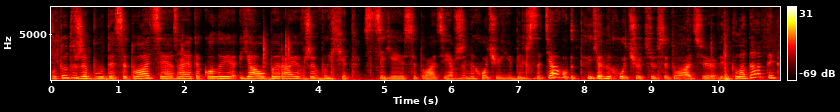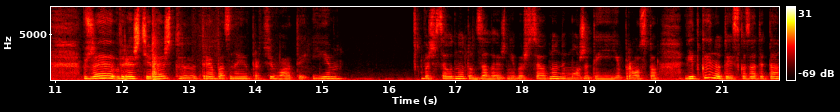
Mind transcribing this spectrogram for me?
Отут вже буде ситуація, знаєте, коли я обираю вже вихід з цієї ситуації. Я вже не хочу її більш затягувати, я не хочу цю ситуацію відкладати. Вже, врешті-решт, треба з нею працювати. І ви ж все одно тут залежні, ви ж все одно не можете її просто відкинути і сказати, та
